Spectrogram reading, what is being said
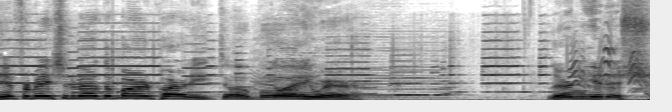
information about the barn party. Don't Oh, go anywhere. Learn Yiddish.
